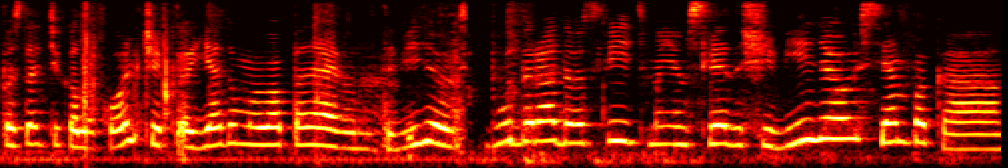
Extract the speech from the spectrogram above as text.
поставьте колокольчик. Я думаю, вам понравилось это видео. Буду рада вас видеть в моем следующем видео. Всем пока!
